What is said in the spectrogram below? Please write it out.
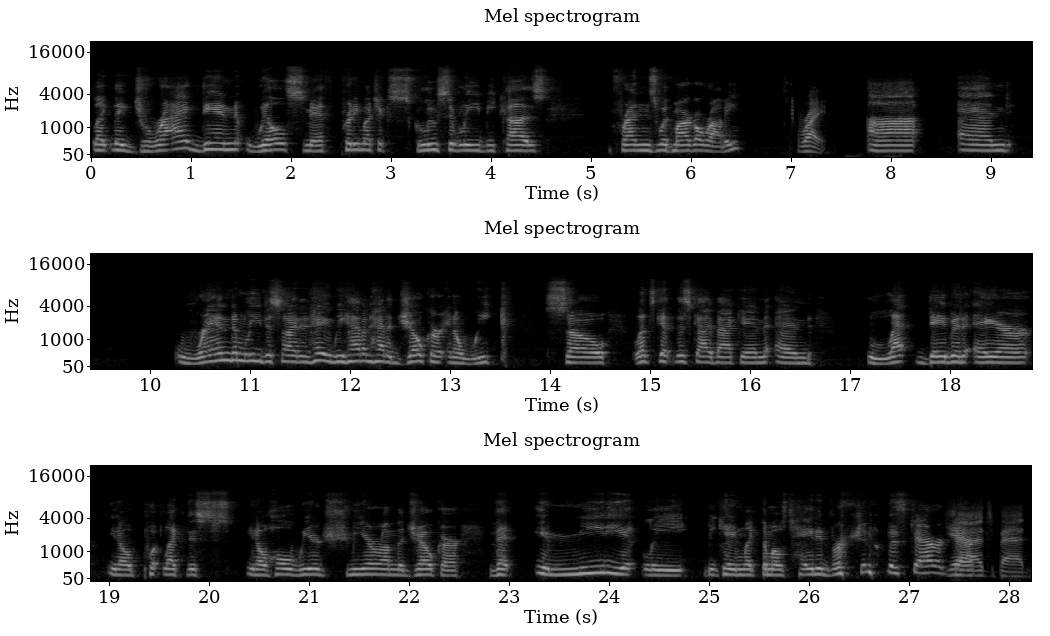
like they dragged in Will Smith pretty much exclusively because friends with Margot Robbie Right. uh, and randomly decided, hey, we haven't had a Joker in a week, so let's get this guy back in and let David Ayer, you know, put like this, you know, whole weird schmear on the Joker that immediately became like the most hated version of this character. Yeah, it's bad.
